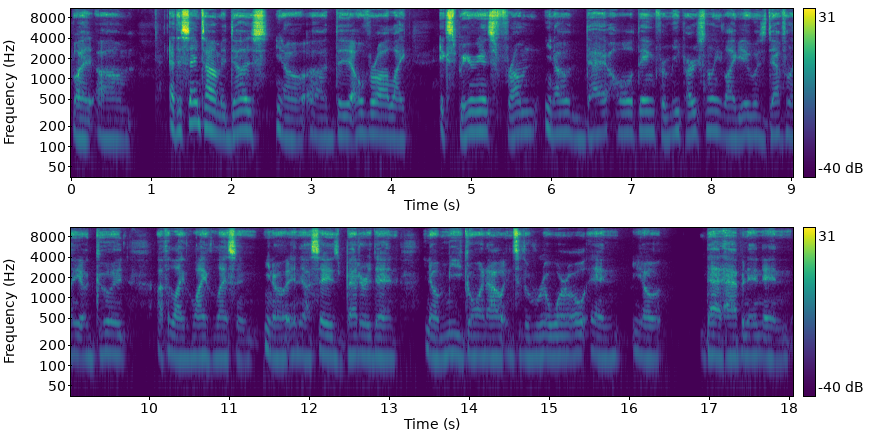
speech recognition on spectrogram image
But um, at the same time, it does, you know, uh, the overall like experience from, you know, that whole thing for me personally, like it was definitely a good, I feel like life lesson, you know, and I say it's better than, you know, me going out into the real world and, you know, that happening and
